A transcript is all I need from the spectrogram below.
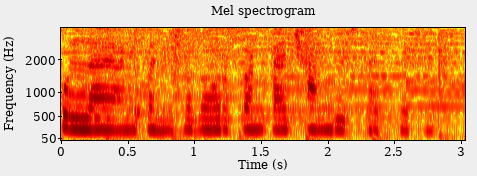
फुललाय आणि पंचगौर पण काय छान दिसतात त्याच्यात.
